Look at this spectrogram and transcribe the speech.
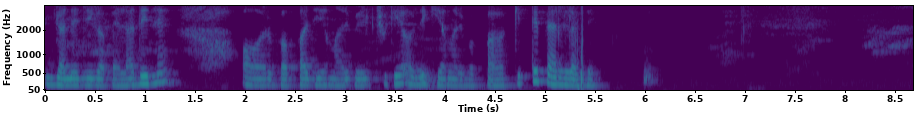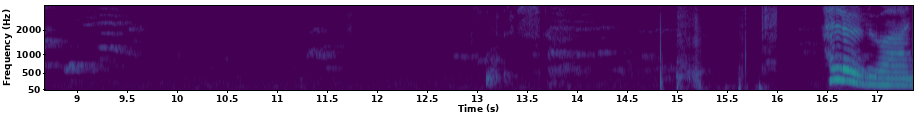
गणेश जी का पहला दिन है और पप्पा जी हमारे बैठ चुके हैं और देखिए हमारे पप्पा कितने प्यारे लग रहे हेलो एवरीवन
